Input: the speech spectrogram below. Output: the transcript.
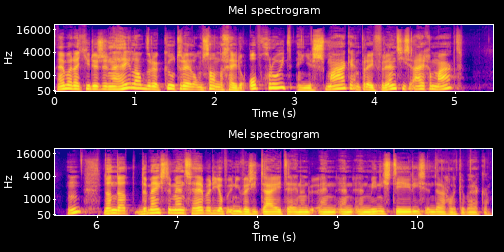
maar dat je dus in heel andere culturele omstandigheden opgroeit en je smaken en preferenties eigen maakt. Hm, dan dat de meeste mensen hebben die op universiteiten en, en, en, en ministeries en dergelijke werken.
